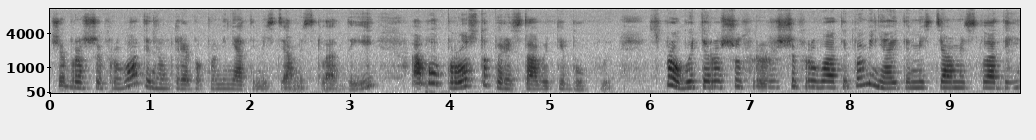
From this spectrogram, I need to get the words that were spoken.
Щоб розшифрувати, нам треба поміняти місцями склади або просто переставити букви. Спробуйте розшифрувати, поміняйте місцями склади.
